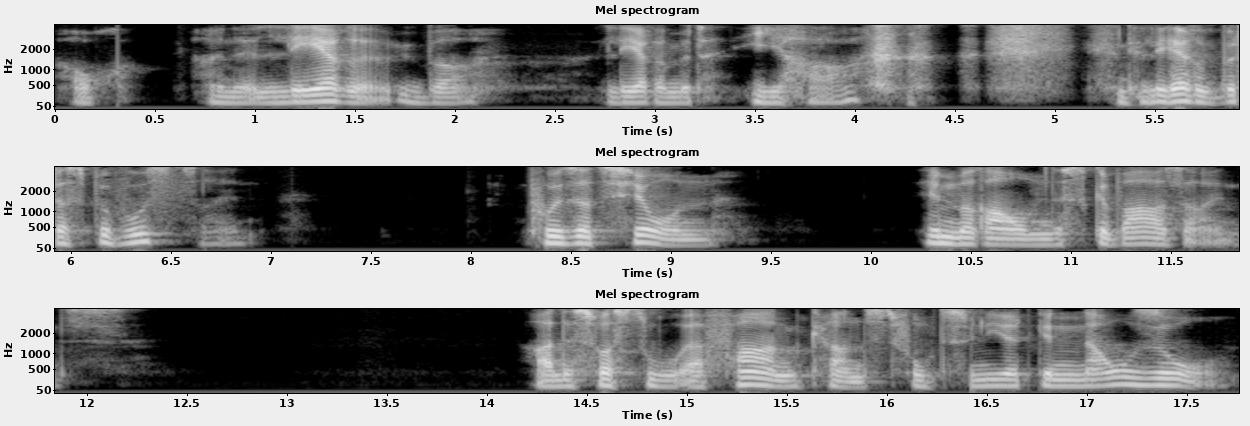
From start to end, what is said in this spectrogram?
Auch eine Lehre über, Lehre mit IH, eine Lehre über das Bewusstsein. Pulsation im Raum des Gewahrseins. Alles, was du erfahren kannst, funktioniert genau so.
